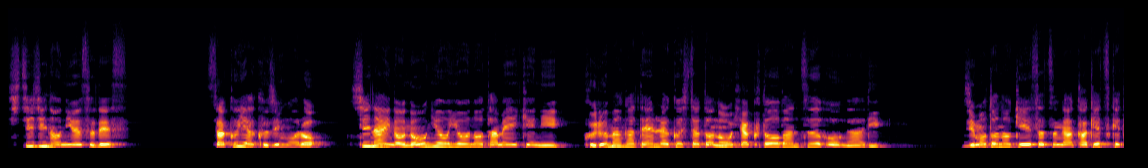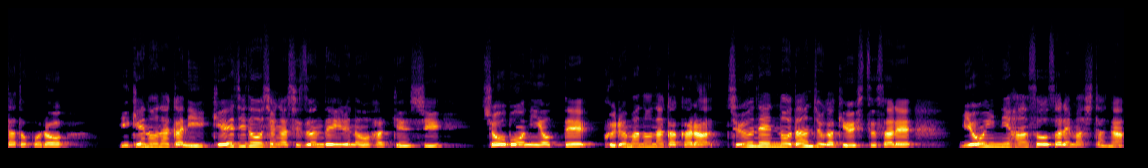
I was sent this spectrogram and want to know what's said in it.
7時のニュースです。昨夜9時頃、市内の農業用のため池に車が転落したとの110番通報があり、地元の警察が駆けつけたところ、池の中に軽自動車が沈んでいるのを発見し、消防によって車の中から中年の男女が救出され、病院に搬送されましたが、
